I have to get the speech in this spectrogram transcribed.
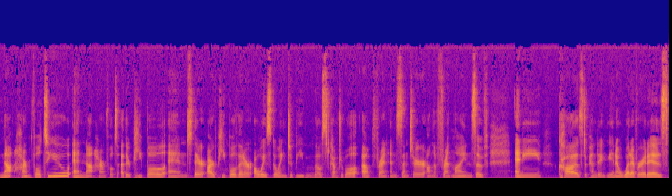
not harmful to you and not harmful to other people. And there are people that are always going to be most comfortable up front and center on the front lines of any cause depending you know whatever it is.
